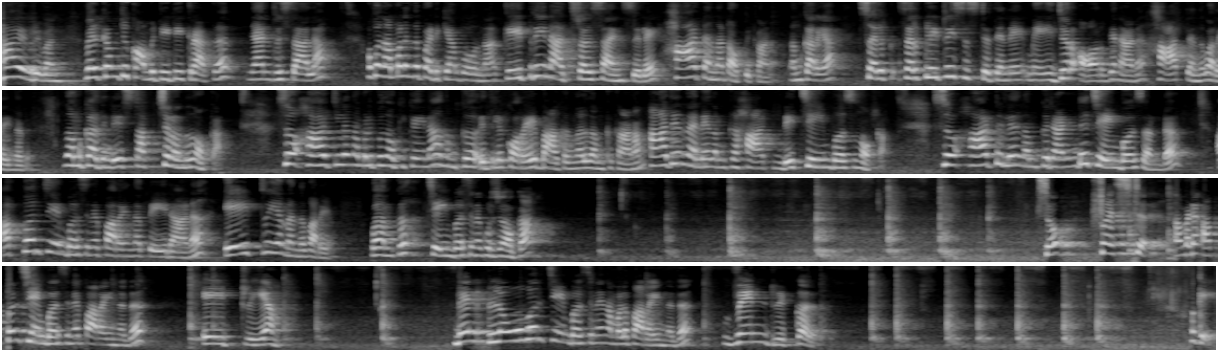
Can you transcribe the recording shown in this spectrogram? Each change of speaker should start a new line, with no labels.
Hi everyone welcome to Competitive Cracker ഞാൻ റിസാല. അപ്പോൾ നമ്മൾ ഇന്ന് പഠിക്കാൻ പോകുന്ന കെ ത്രീ നാച്ചുറൽ സയൻസിലെ ഹാർട്ട് എന്ന ടോപ്പിക്കാണ് നമുക്കറിയാം സർക്കുലേറ്ററി സിസ്റ്റത്തിന്റെ മേജർ ഓർഗൻ ആണ് ഹാർട്ട് എന്ന് പറയുന്നത്. നമുക്ക് അതിന്റെ സ്ട്രക്ചർ ഒന്ന് നോക്കാം. സോ ഹാർട്ടിൽ നമ്മളിപ്പോൾ നോക്കിക്കഴിഞ്ഞാൽ നമുക്ക് ഇതിൽ കുറേ ഭാഗങ്ങൾ നമുക്ക് കാണാം. ആദ്യം തന്നെ നമുക്ക് ഹാർട്ടിന്റെ ചേംബേഴ്സ് നോക്കാം. സോ ഹാർട്ടിൽ നമുക്ക് രണ്ട് ചേംബേഴ്സ് ഉണ്ട്. അപ്പർ ചേംബേഴ്സിനെ പറയുന്ന പേരാണ് ഏട്രിയം എന്ന് പറയും. അപ്പോൾ നമുക്ക് ചേംബേഴ്സിനെ കുറിച്ച് നോക്കാം. സോ ഫസ്റ്റ് നമ്മുടെ അപ്പർ ചേംബേഴ്സിനെ പറയുന്നത് ഏട്രിയം ദെൻ ലോവർ ചേംബേഴ്സിനെ നമ്മൾ പറയുന്നത് വെൻട്രിക്കൽ ഓക്കെ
